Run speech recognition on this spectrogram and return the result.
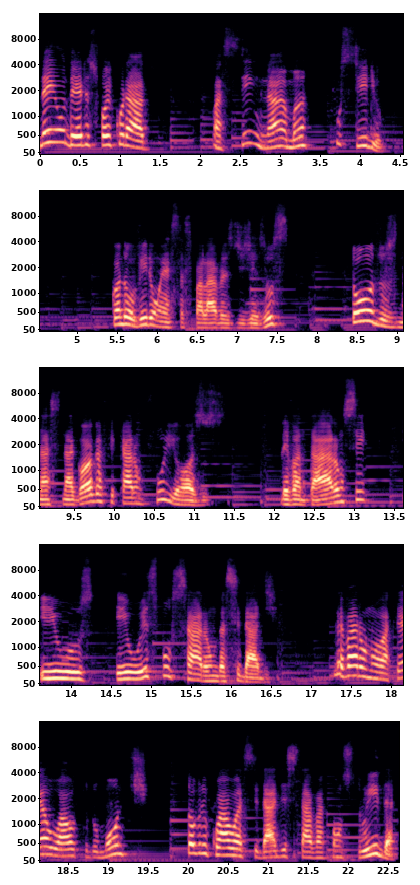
nenhum deles foi curado, mas sim Naamã, o sírio. Quando ouviram estas palavras de Jesus, todos na sinagoga ficaram furiosos. Levantaram-se e, os, e o expulsaram da cidade. Levaram-no até o alto do monte sobre o qual a cidade estava construída,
